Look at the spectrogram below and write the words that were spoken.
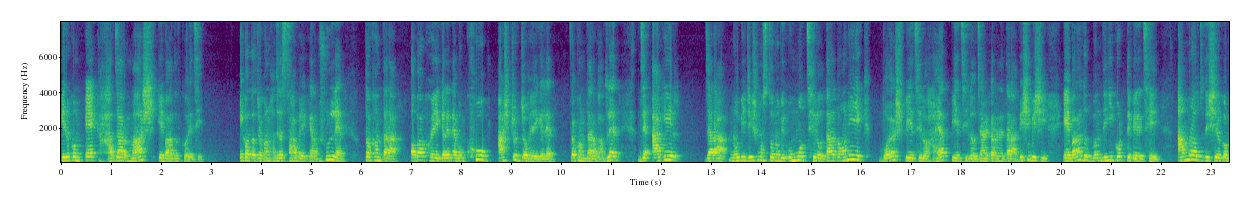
এরকম এক হাজার মাস ইবাদত করেছে। একথা যখন হজরত সাহাবাই কেরাম শুনলেন, তখন তারা অবাক হয়ে গেলেন এবং খুব আশ্চর্য হয়ে গেলেন। তখন তারা ভাবলেন যে, আগের যারা নবী, যে সমস্ত নবীর উম্মত ছিল, তারা তো অনেক বয়স পেয়েছিল, হায়াত পেয়েছিল, যার কারণে তারা বেশি বেশি এবাদত বন্দিগি করতে পেরেছে। আমরাও যদি সেরকম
